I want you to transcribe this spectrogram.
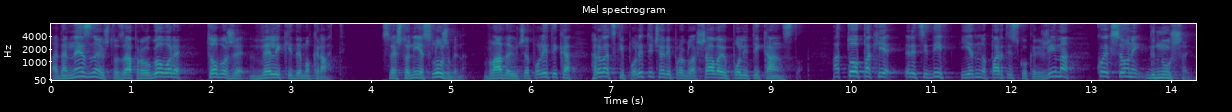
a da ne znaju što zapravo govore, tobože veliki demokrati. Sve što nije službena, vladajuća politika, hrvatski političari proglašavaju politikanstvom. A to pak je recidiv jednopartijskog režima kojeg se oni gnušaju.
